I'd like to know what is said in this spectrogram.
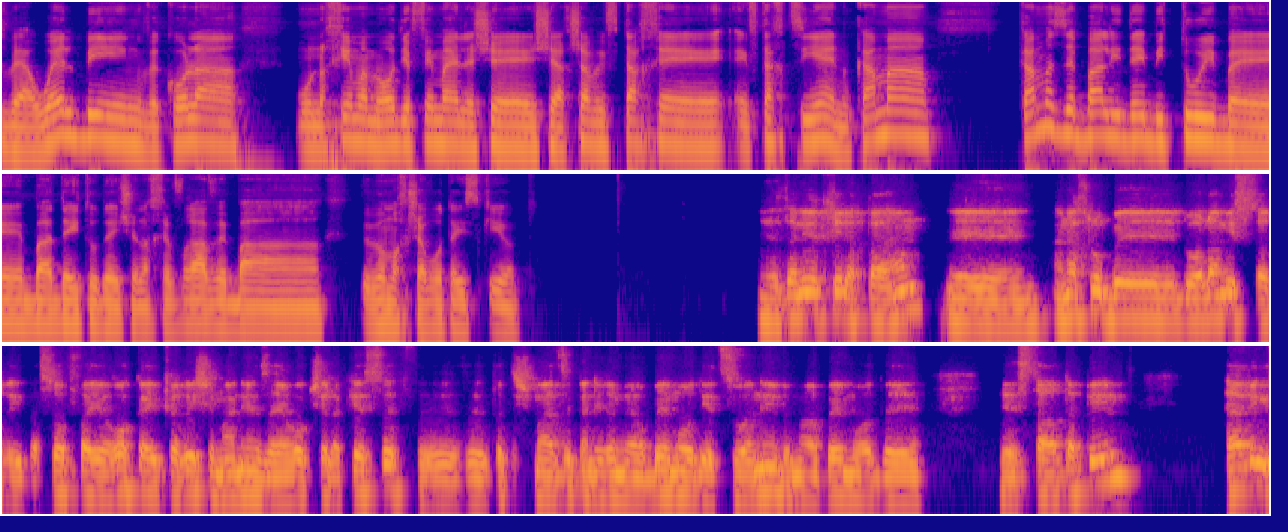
אה, וה-well-being וכל המונחים המאוד יפים האלה ש, שעכשיו יפתח, אה, יפתח ציין. כמה, כמה זה בא לידי ביטוי ב-day to day של החברה ובמחשבות העסקיות? אז אני אתחיל הפעם. אה, אנחנו בעולם מסחרי, בסוף הירוק העיקרי שמעניין זה הירוק של הכסף, ואתה תשמע את זה כנראה מהרבה מאוד יצואנים ומהרבה מאוד אה, אה, סטארט-אפים. Having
